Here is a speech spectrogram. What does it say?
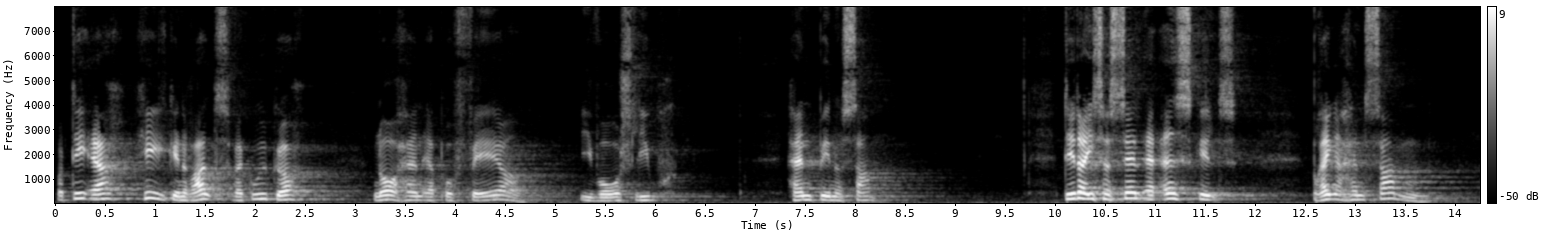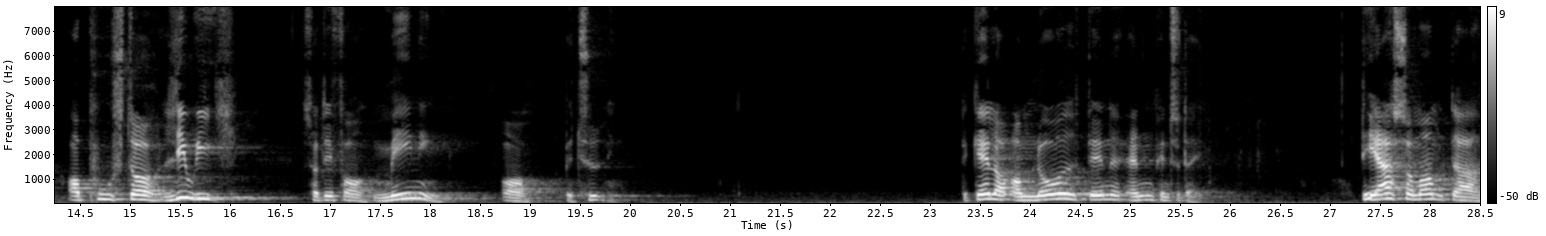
Og det er helt generelt, hvad Gud gør, når han er på færre i vores liv. Han binder sammen. Det, der i sig selv er adskilt, bringer han sammen og puster liv i, så det får mening og betydning. Det gælder om noget denne anden pinsedag. Det er som om der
